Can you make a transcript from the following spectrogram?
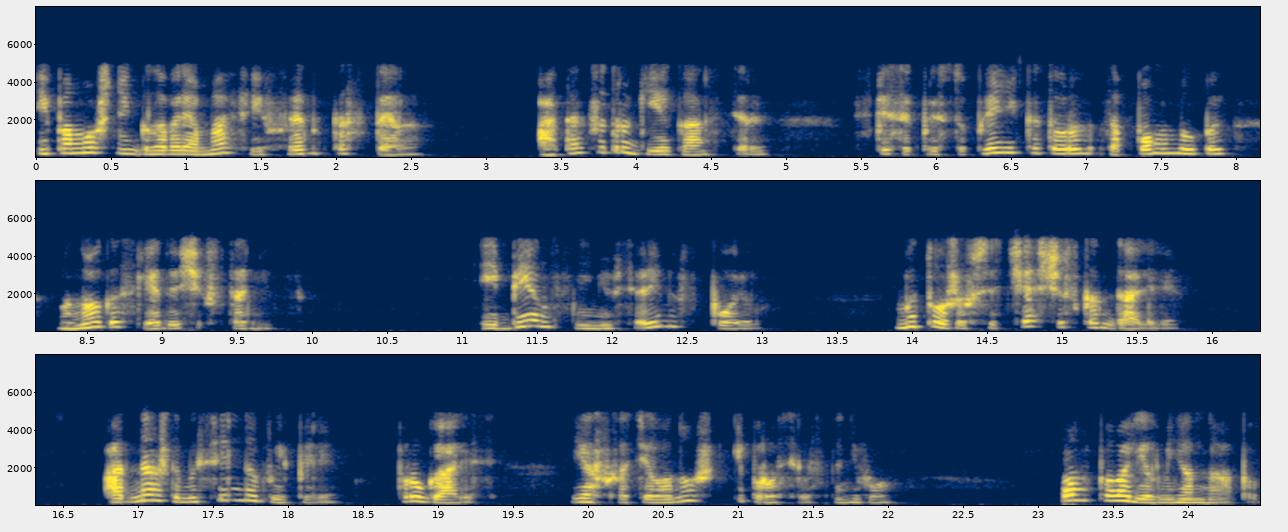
и помощник главаря мафии Фрэнк Костелло, а также другие гангстеры, список преступлений которых заполнил бы много следующих страниц. И Бен с ними все время спорил. Мы тоже все чаще скандалили. Однажды мы сильно выпили, поругались. Я схватила нож и бросилась на него. Он повалил меня на пол.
